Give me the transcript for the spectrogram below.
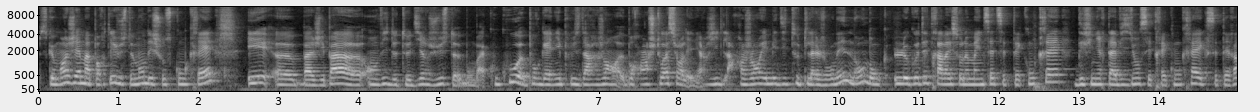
parce que moi j'aime apporter justement des choses concrètes et euh, bah j'ai pas euh, envie de te dire juste bon bah coucou euh, pour gagner plus d'argent branche-toi sur l'énergie de l'argent et médite toute la journée. Non donc le côté travail sur le mindset c'est très concret. Définir ta vision c'est très concret etc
